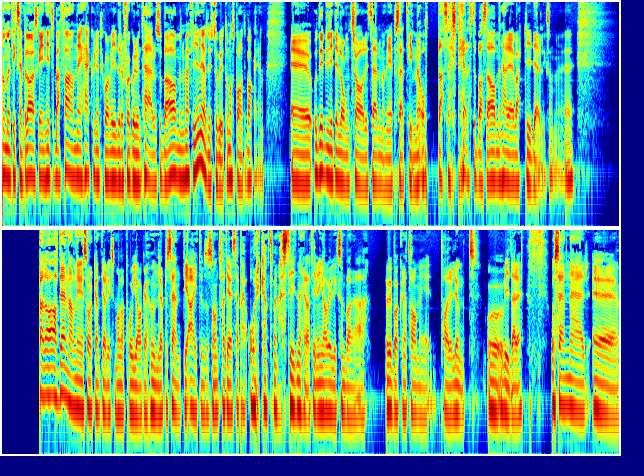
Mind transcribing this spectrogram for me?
om man till exempel, ja, jag ska in hit så bara fan nej här kunde jag inte komma vidare och få gå runt här och så bara ja men de här fienderna jag nyss tog ut de har spanat tillbaka igen. Eh, och det blir lite långtradigt sen när man är på så här timme åtta så här i spelet och bara så ja men här har jag varit tidigare liksom. Eh, för av den anledningen så orkar inte jag liksom hålla på och jaga 100% i items och sånt för att jag är så här, jag orkar inte med de här striderna hela tiden. Jag vill liksom bara, jag vill bara kunna ta, mig, ta det lugnt och, och vidare. Och sen när eh,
